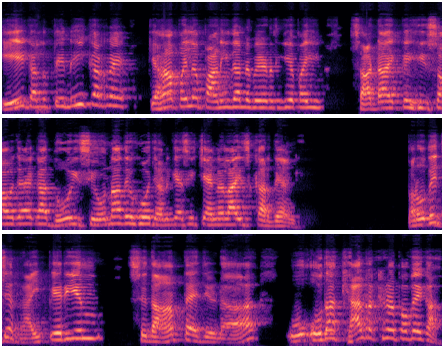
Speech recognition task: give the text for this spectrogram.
ਇਹ ਗੱਲ ਤੇ ਨਹੀਂ ਕਰ ਰਹੇ ਕਿ ਹਾਂ ਪਹਿਲਾਂ ਪਾਣੀ ਦਾ ਨਿਬੇੜ ਦਈਏ ਭਾਈ ਸਾਡਾ ਇੱਕ ਹਿੱਸਾ ਹੋ ਜਾਏਗਾ ਦੋ ਹਿੱਸੇ ਉਹਨਾਂ ਦੇ ਹੋ ਜਾਣਗੇ ਅਸੀਂ ਚੈਨਲਾਈਜ਼ ਕਰ ਦਿਆਂਗੇ। ਪਰ ਉਹਦੇ ਚ ਰਾਈਪੇਰੀਅਨ ਸਿਧਾਂਤ ਹੈ ਜਿਹੜਾ ਉਹ ਉਹਦਾ ਖਿਆਲ ਰੱਖਣਾ ਪਵੇਗਾ।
